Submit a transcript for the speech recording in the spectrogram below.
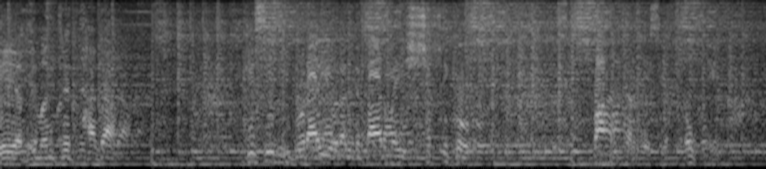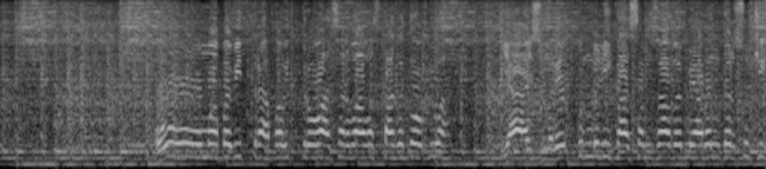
ये अभिमंत्रित धागा। किसी भी बुराई और अंधकारमयी शक्ति को पार करने से रोक देगा ओम अपवित्र पवित्रो वा सर्वावस्थागतो विवा या स्मरेत कुंडलिका संसावम्यावंतर शुचि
